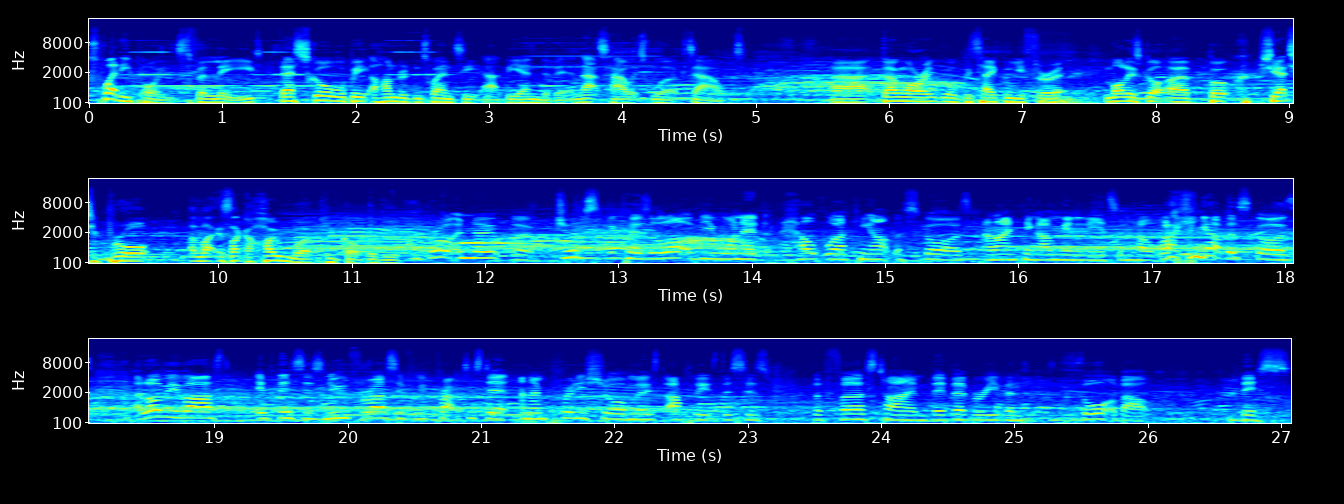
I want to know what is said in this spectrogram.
20 points for lead. Their score will be 120 at the end of it, and that's how it's worked out. Uh, don't worry, we'll be taking you through it. Molly's got a book. She actually brought, like it's like a homework you've got with you. I brought a notebook just because a lot of you wanted help working out the scores, and I think I'm going to need some help working out the scores. A lot of you have asked if this is new for us, if we've practiced it, and I'm pretty sure most athletes, this is the first time they've ever even thought about this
